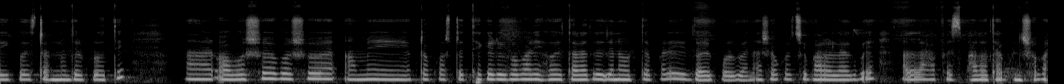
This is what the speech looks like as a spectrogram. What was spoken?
রিকোয়েস্ট আপনাদের প্রতি। আর অবশ্যই অবশ্যই আমি একটা কষ্টের থেকে রিকভারি হয়ে তাড়াতাড়ি যেন উঠতে পারি জয় করবেন। আশা করছি ভালো লাগবে। আল্লাহ হাফেজ, ভালো থাকবেন সবাই।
